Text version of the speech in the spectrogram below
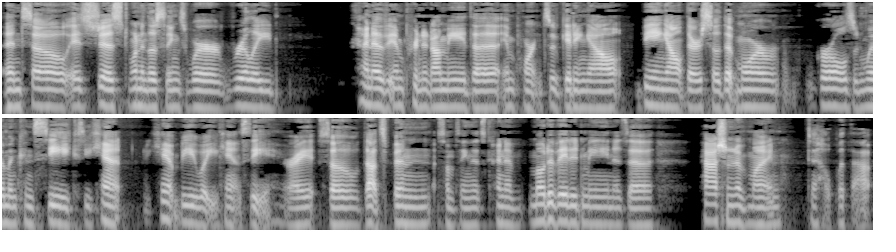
And so it's just one of those things where really kind of imprinted on me the importance of getting out, being out there, so that more girls and women can see. Because you can't you can't be what you can't see, right? So that's been something that's kind of motivated me and is a passion of mine to help with that.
